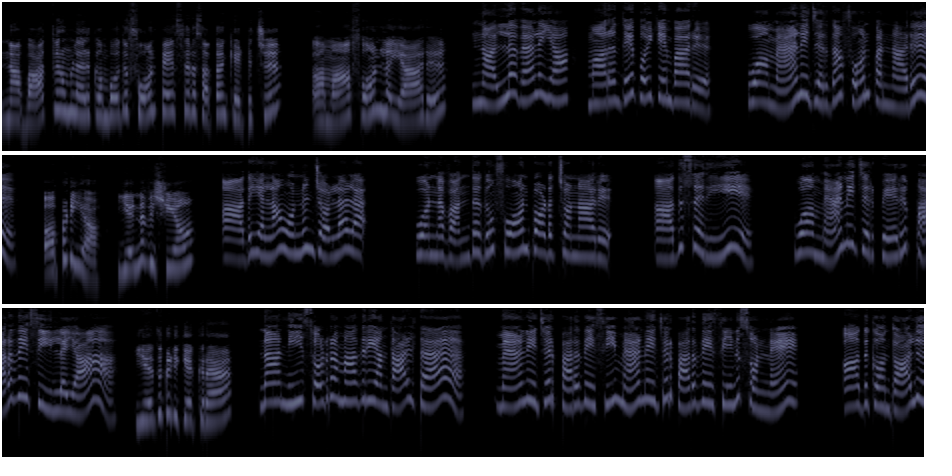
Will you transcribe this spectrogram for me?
நான் பாத்ரூம்ல இருக்கும்போது ஃபோன் பேசுற சத்தம் கேட்டுச்சு. ஆமா ஃபோன்ல யாரு? நல்ல வேலையா. மறந்தே போயிட்டேன் பாரு. உன் மேனேஜர் தான் ஃபோன் பண்ணாரு. அப்படியா? என்ன விஷயம்? அதையெல்லாம் ஒன்னும் சொல்லல. உன்னை வந்ததும் ஃபோன் போட சொன்னாரு. அது சரி. உன் மேனேஜர் பேரு பரதேசி இல்லையா? எதுக்கடி கேக்குற? நான் நீ சொல்ற மாதிரி அந்த ஆள்கிட்ட மேனேஜர் பரதேசி மேனேஜர் பரதேசின்னு சொன்னேன். அதுக்கு அந்த ஆளு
